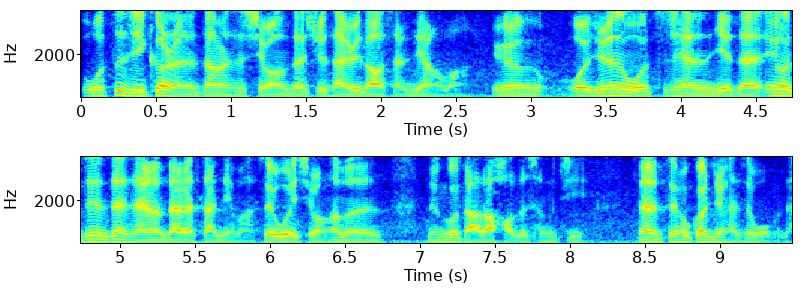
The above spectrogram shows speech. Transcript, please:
我自己个人当然是希望在决赛遇到闪电了嘛，因为我觉得我之前也在，因为我之前在闪电待了三年嘛，所以我也希望他们能够达到好的成绩，但最后冠军还是我们的。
